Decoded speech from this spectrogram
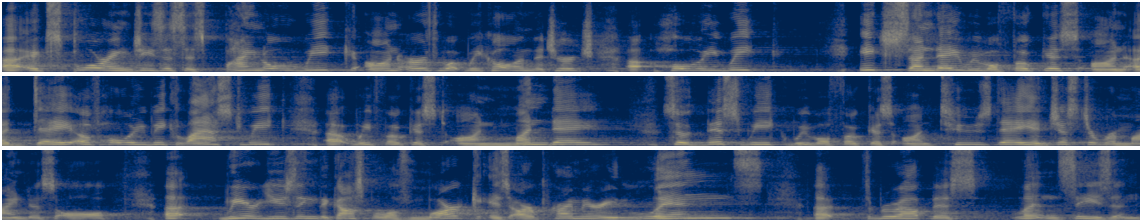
uh, exploring Jesus' final week on earth, what we call in the church uh, Holy Week. Each Sunday, we will focus on a day of Holy Week. Last week, uh, we focused on Monday. So this week we will focus on Tuesday. And just to remind us all, uh, we are using the Gospel of Mark as our primary lens uh, throughout this Lenten season.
